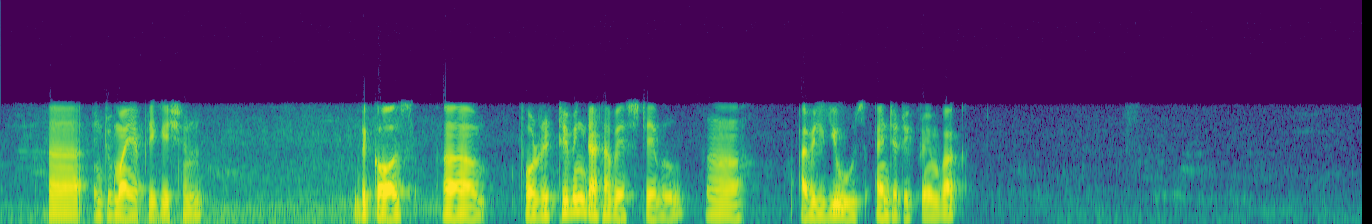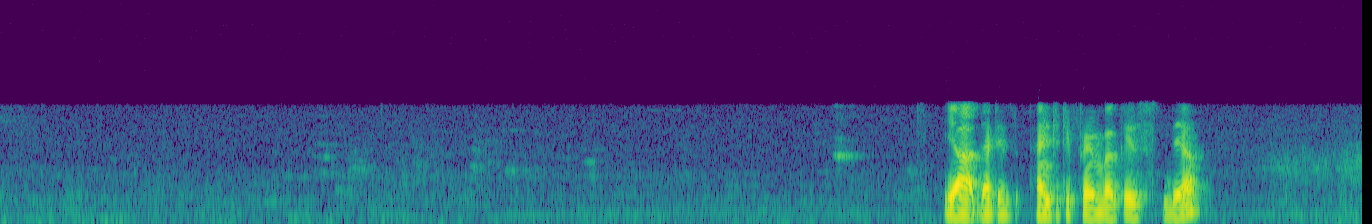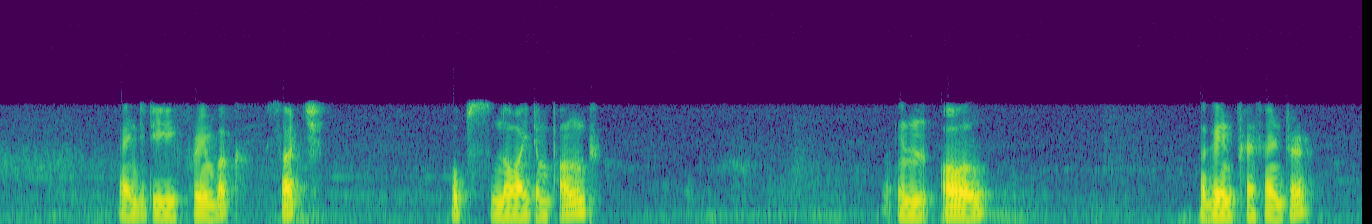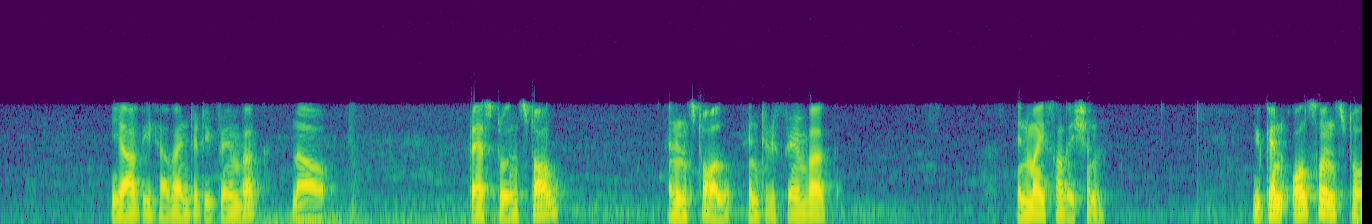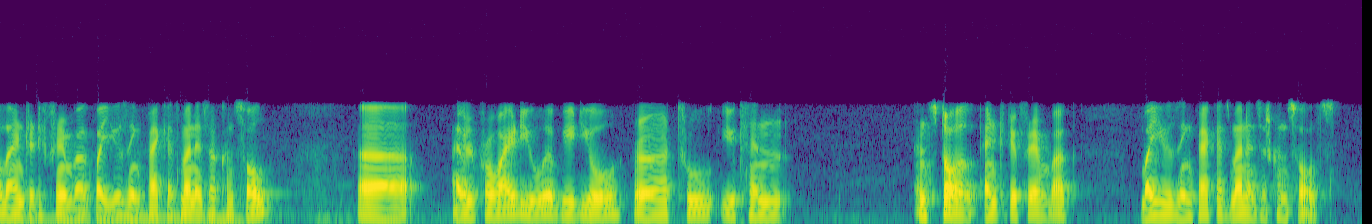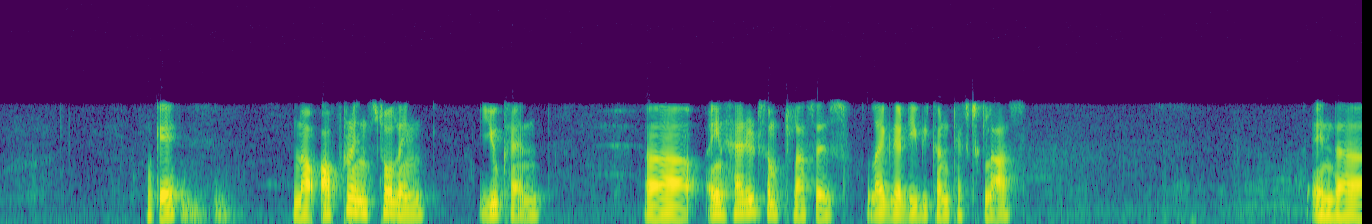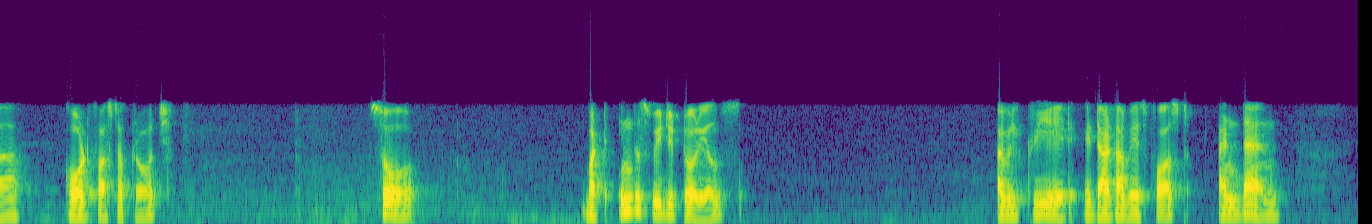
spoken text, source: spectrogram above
uh, into my application. Because um, for retrieving database table uh, I will use entity framework. Yeah that is entity framework is there. Entity framework search. Oops no item found. In all again press enter. Yeah we have entity framework. Now press to install and install entity framework in my solution. You can also install entity framework by using package manager console. Uh, I will provide you a video uh, through you can install entity framework by using package manager consoles okay. Now after installing you can uh, inherit some classes like the db context class in the code first approach. So but in this video tutorials I will create a database first and then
